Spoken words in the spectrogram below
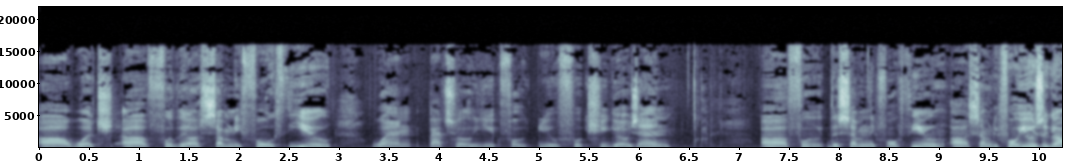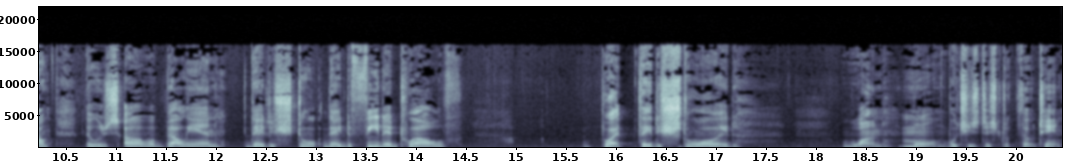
uh, which uh, for the 74th year, when that's her year, for, year for, she goes in, uh, for the 74th year, uh, 74 years ago, there was a rebellion. They destroyed, they defeated 12, but they destroyed one more, which is District 13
